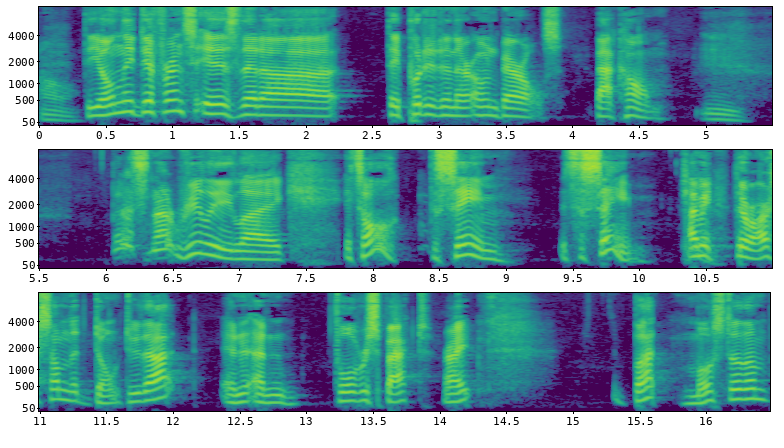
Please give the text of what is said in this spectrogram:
Oh. The only difference is that uh, they put it in their own barrels back home. But it's not really like, it's all the same. It's the same. I mean, there are some that don't do that, and, and full respect, right? But most of them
